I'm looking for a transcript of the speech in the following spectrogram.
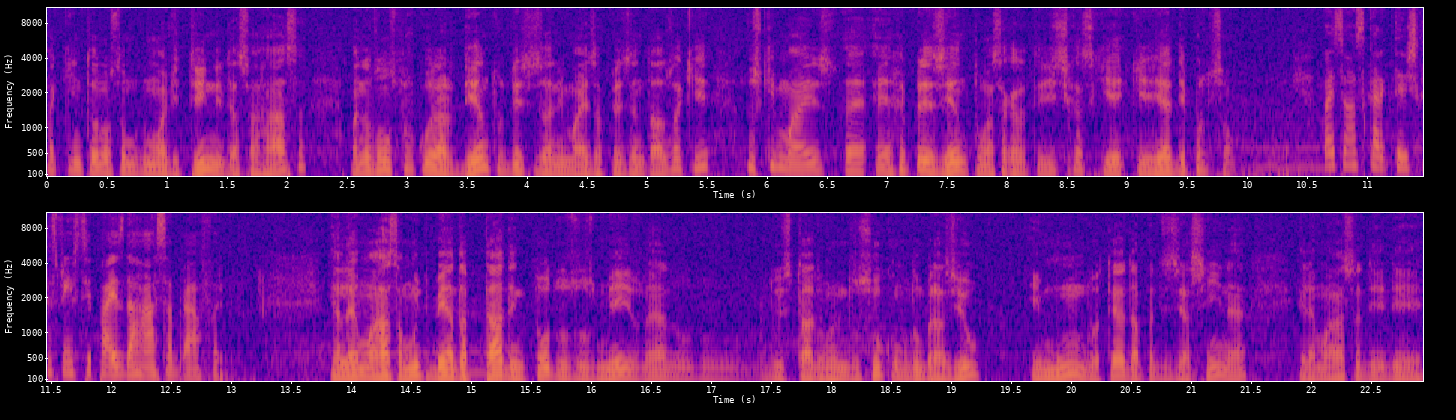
Aqui então nós estamos numa vitrine dessa raça, mas nós vamos procurar dentro desses animais apresentados aqui os que mais é, é, representam essas características que é, que é de produção. Quais são as características principais da raça Brafor? Ela é uma raça muito bem adaptada em todos os meios né, do, do, do estado do Rio Grande do Sul, como no Brasil e mundo, até dá para dizer assim. Né? Ela é uma raça de, de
